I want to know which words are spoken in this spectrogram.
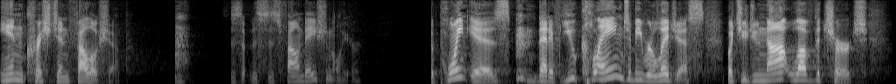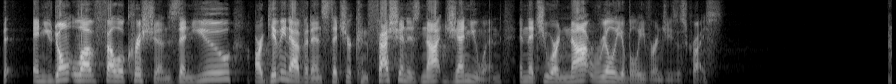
in Christian fellowship. This is, foundational here. The point is that if you claim to be religious, but you do not love the church, and you don't love fellow Christians, then you are giving evidence that your confession is not genuine and that you are not really a believer in Jesus Christ.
